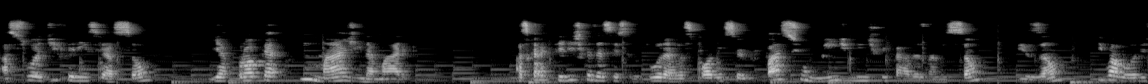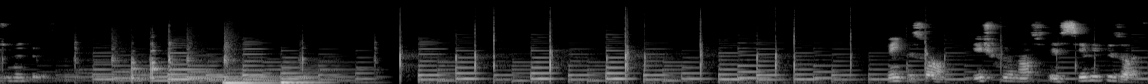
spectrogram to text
a sua diferenciação e a própria imagem da marca. As características dessa estrutura elas podem ser facilmente identificadas na missão, visão e valores de uma empresa. Bem, pessoal, este foi o nosso terceiro episódio.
